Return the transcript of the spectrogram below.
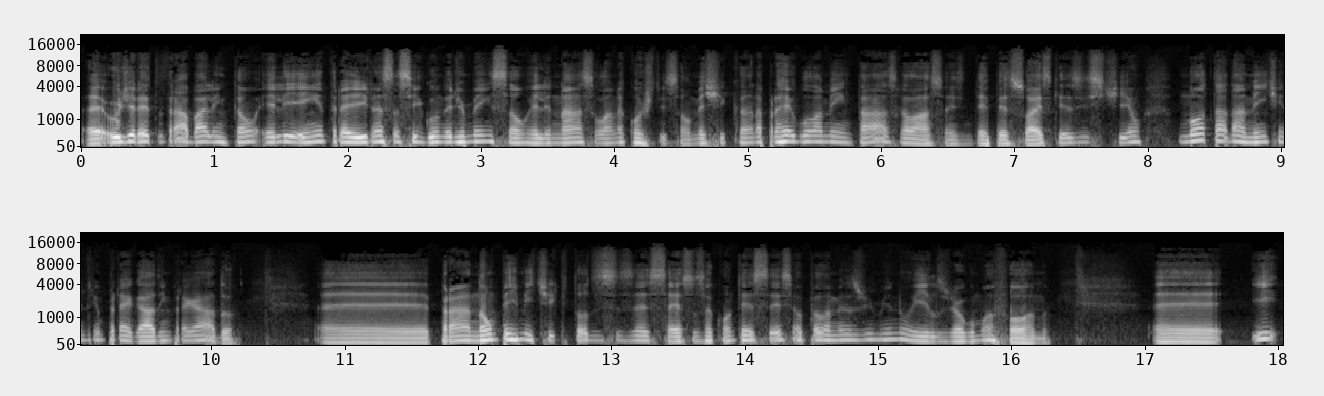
é, o direito do trabalho, então, ele entra aí nessa segunda dimensão. Ele nasce lá na Constituição mexicana para regulamentar as relações interpessoais que existiam, notadamente entre empregado e empregador. É, para não permitir que todos esses excessos acontecessem, ou pelo menos diminuí-los de alguma forma. É, e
